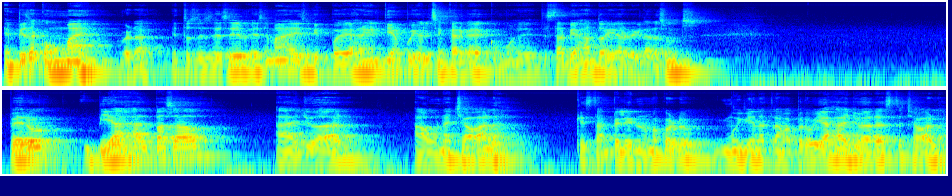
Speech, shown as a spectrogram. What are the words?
empieza con un mae, ¿verdad? Entonces ese, ese mae dice que puede viajar en el tiempo y él se encarga de como de estar viajando ahí a arreglar asuntos. Pero viaja al pasado a ayudar a una chavala que está en peligro, no me acuerdo muy bien la trama, pero viaja a ayudar a esta chavala.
